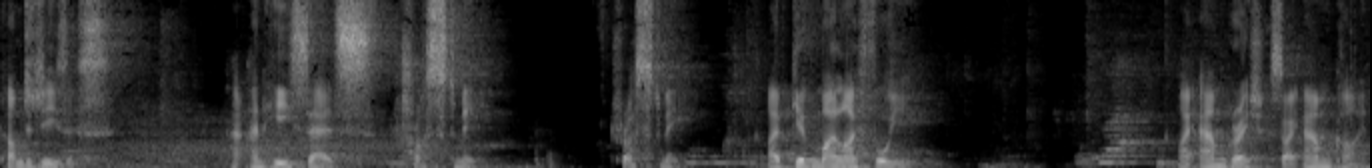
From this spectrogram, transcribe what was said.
Come to Jesus. And he says, Trust me. Trust me. I've given my life for you. I am gracious. I am kind.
